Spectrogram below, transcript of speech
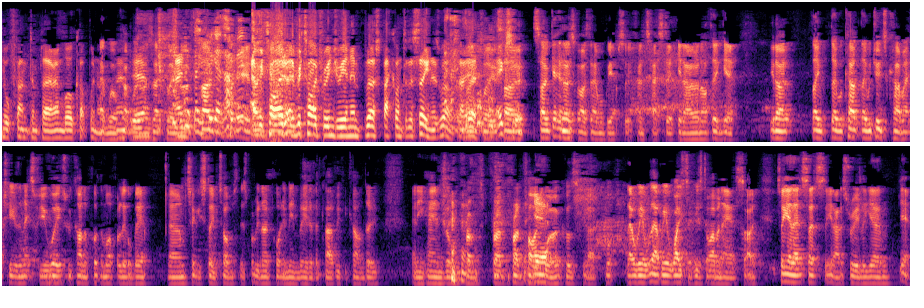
Northampton player and World Cup winner. And World Cup winner, exactly. And, so, don't forget that so, bit. and retired, and retired for injury, and then burst back onto the scene as well. So, exactly. Yeah, excellent. So, so getting those guys down will be absolutely fantastic, you know. And I think, yeah, you know, they they were they were due to come actually in the next few weeks. We kind of put them off a little bit. Um, particularly Steve Thompson. There's probably no point in him being at the club if he can't do any hands-on front front front five yeah. work because you know that'll be a, that'll be a waste of his time and ours. So so yeah, that's that's you know it's really um, yeah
